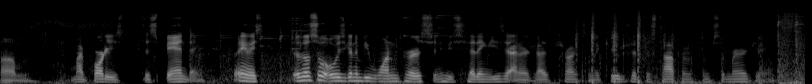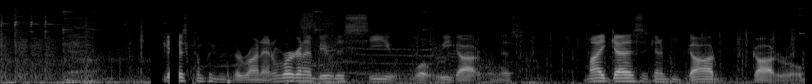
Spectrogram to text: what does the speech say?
um, my party's disbanding. But anyways, there's also always going to be one person who's hitting these energized trunks in the Kuudra to stop him from submerging. Guys completed the run, and we're to be able to see what we got from this my guess is gonna be God God roll.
